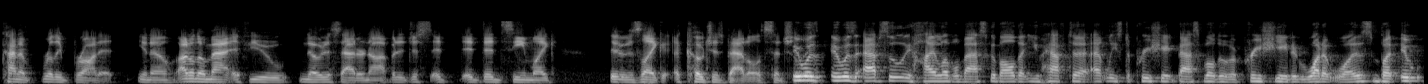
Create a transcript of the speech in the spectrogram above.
kind of really brought it. You know, I don't know Matt if you noticed that or not, but it just it it did seem like it was like a coach's battle essentially. It was it was absolutely high level basketball that you have to at least appreciate basketball to have appreciated what it was. But it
